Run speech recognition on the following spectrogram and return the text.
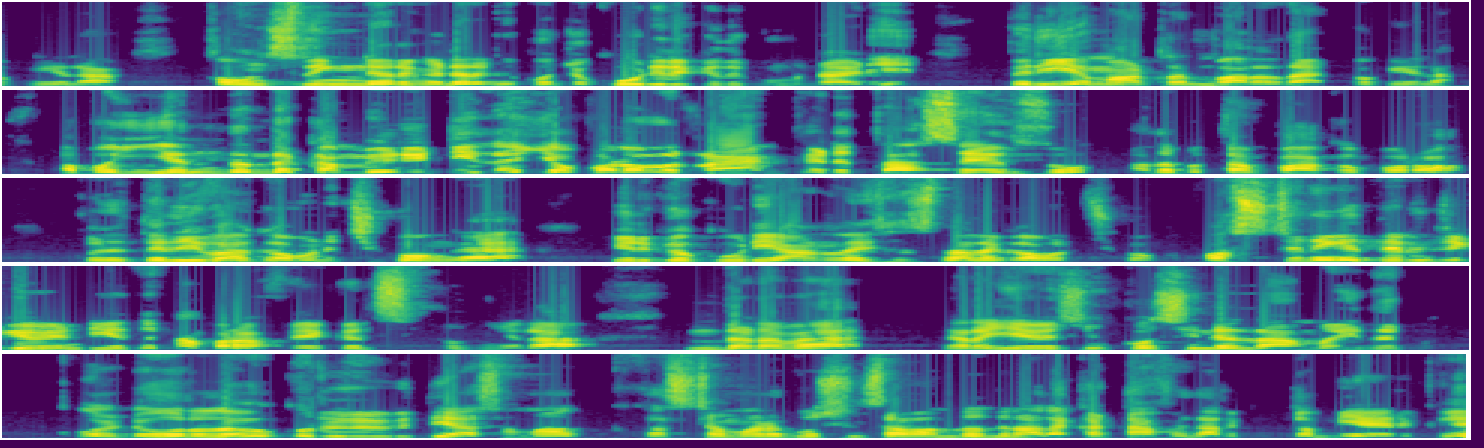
ஓகேங்களா? கவுன்சிலிங் நெருங்க நெருங்க கொஞ்சம் கூடி இருக்குதுக்கு முன்னாடி. பெரிய மாற்றம் வரல ஓகேங்களா? அப்போ எந்தெந்த கம்யூனிட்டியில எவ்வளவு ரேங்க் எடுத்தா சேஃப் ஜோன் அதை பத்தி தான் பார்க்க போறோம். கொஞ்சம் தெளிவா கவனிச்சுக்கோங்க. இருக்கக்கூடிய அனலைசிஸ் நல்லா கவனிச்சுக்கோங்க. ஃபர்ஸ்ட் நீங்க தெரிஞ்சுக்க வேண்டியது நம்பர் ஆஃப் வேகன்சி ஓகேங்களா? இந்த தடவை நிறைய விஷயம் கொஸ்டின் எல்லாம் நம்ம இது ஓரளவுக்கு ஒரு வித்தியாசமா கஷ்டமான கொஸ்டின்ஸா வந்ததுனால கட் ஆஃப் எல்லாருக்கும் கம்மியா இருக்கு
